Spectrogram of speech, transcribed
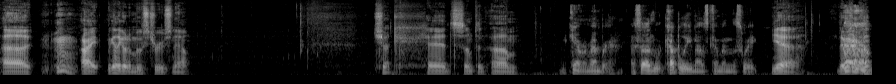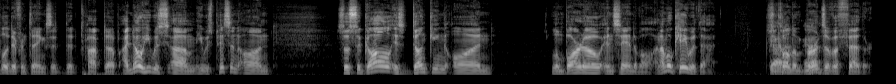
Uh, all right, we got to go to Muth's Truths now. Chuck had something. Um, I can't remember. I saw a couple emails come in this week. Yeah, there was a couple of different things that, that popped up. I know he was um, he was pissing on. So Sigal is dunking on Lombardo and Sandoval, and I'm okay with that. She Got called it, them yeah. birds of a feather.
